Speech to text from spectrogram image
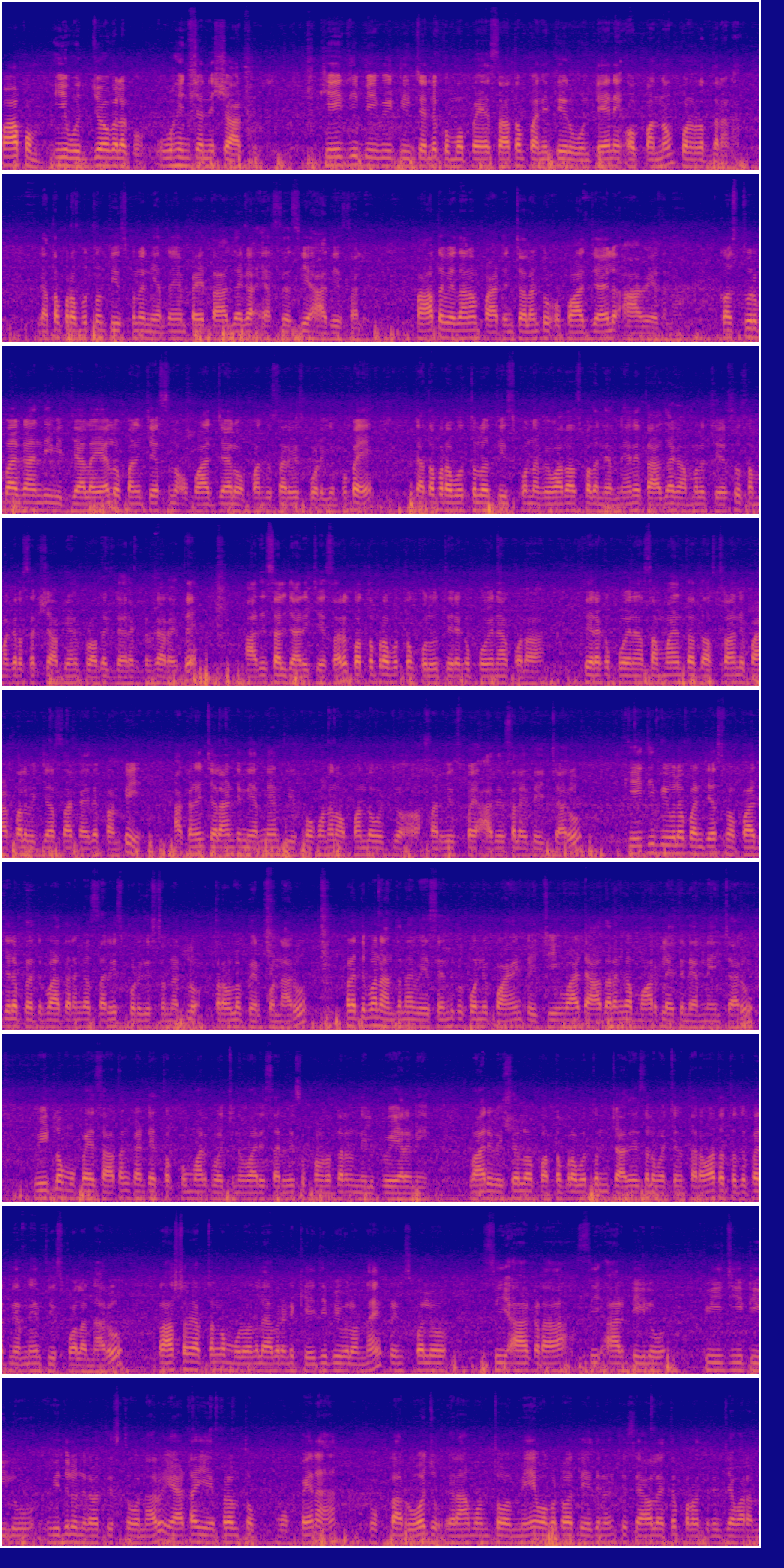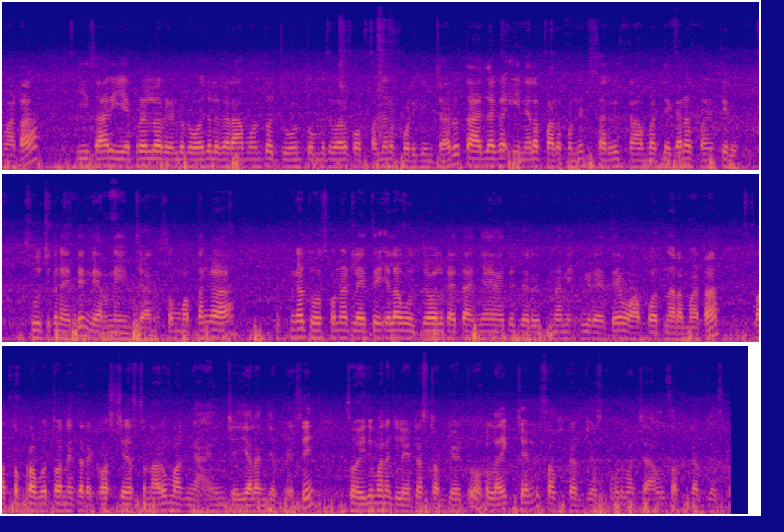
పాపం ఈ ఉద్యోగులకు ఊహించని షాక్. కేజీబీవీ టీచర్లకు ముప్పై శాతం పనితీరు ఉంటేనే ఒప్పందం పునరుద్ధరణ. గత ప్రభుత్వం తీసుకున్న నిర్ణయంపై తాజాగా ఎస్ఎస్సీ ఆదేశాలు. పాత విధానం పాటించాలంటూ ఉపాధ్యాయులు ఆవేదన. కస్తూర్బా గాంధీ విద్యాలయాలు పనిచేస్తున్న ఉపాధ్యాయుల ఒప్పంద సర్వీస్ పొడిగింపుపై గత ప్రభుత్వంలో తీసుకున్న వివాదాస్పద నిర్ణయాన్ని తాజాగా అమలు చేస్తూ సమగ్ర శిక్ష అభియాన్ ప్రాజెక్ట్ డైరెక్టర్ గారు అయితే ఆదేశాలు జారీ చేశారు. కొత్త ప్రభుత్వం కొలువు తీరకపోయినా కూడా తీరకపోయినా సంబంధిత దస్త్రాన్ని పాఠశాల విద్యాశాఖ అయితే పంపి అక్కడి నుంచి ఎలాంటి నిర్ణయం తీసుకోకుండా ఒప్పంద ఉద్యో సర్వీస్పై ఆదేశాలు అయితే ఇచ్చారు. కేజీబీలో పనిచేస్తున్న ఉపాధ్యాయుల ప్రతిభ ఆధారంగా సర్వీస్ పొడిగిస్తున్నట్లు ఉత్తర్వులో పేర్కొన్నారు. ప్రతిభను అంచనా వేసేందుకు కొన్ని పాయింట్లు ఇచ్చి వాటి ఆధారంగా మార్కులు అయితే నిర్ణయించారు. వీటిలో ముప్పై శాతం కంటే తక్కువ మార్కులు వచ్చిన వారి సర్వీసు పునరుద్ధరణ నిలిపివేయాలని వారి విషయంలో కొత్త ప్రభుత్వం నుంచి ఆదేశాలు వచ్చిన తర్వాత తదుపరి నిర్ణయం తీసుకోవాలన్నారు. రాష్ట్ర వ్యాప్తంగా మూడు వందల యాభై రెండు కేజీబీలు ఉన్నాయి. ప్రిన్సిపల్ సి అక్కడ సిఆర్టీలు పీజీటీలు విధులు నిర్వర్తిస్తూ ఉన్నారు. ఏటా ఏప్రిల్ తొ ముప్పైన ఒక్క రోజు విరామంతో మే ఒకటో తేదీ నుంచి సేవలు అయితే పునరుద్ధరించేవారనమాట ఈసారి ఏప్రిల్లో రెండు రోజుల విరామంతో జూన్ తొమ్మిది వరకు ఒప్పందాన్ని పొడిగించారు. తాజాగా ఈ నెల పదకొండు నుంచి సర్వీస్ క్రమబద్ధీకరణ పనితీరు సూచికను అయితే నిర్ణయించారు. సో మొత్తంగా ముఖ్యంగా చూసుకున్నట్లయితే ఇలా ఉద్యోగులకు అయితే అన్యాయం అయితే జరుగుతుందని వీరైతే వాపోతున్నారన్నమాట. కొత్త ప్రభుత్వాన్ని అయితే రిక్వెస్ట్ చేస్తున్నారు మాకు న్యాయం చేయాలని చెప్పేసి. సో ఇది మనకి లేటెస్ట్ అప్డేట్ ఒక లైక్ చేయండి సబ్స్క్రైబ్ చేసుకోండి మన ఛానల్ సబ్స్క్రైబ్ చేసుకోండి.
